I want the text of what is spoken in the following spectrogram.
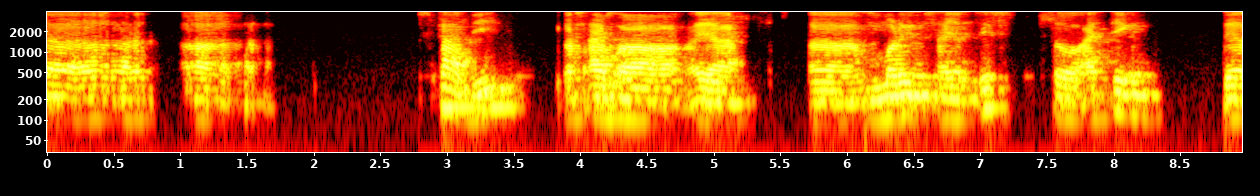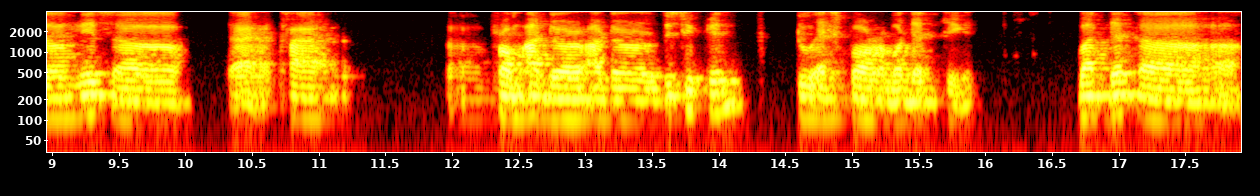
uh, uh, study because I'm a yeah, marine scientist. So I think there needs uh, uh, kind, uh, from other other discipline to explore about that thing. But that uh,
